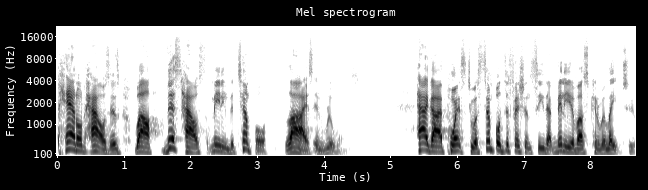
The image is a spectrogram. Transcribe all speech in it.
paneled houses while this house, meaning the temple, lies in ruins? Haggai points to a simple deficiency that many of us can relate to.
